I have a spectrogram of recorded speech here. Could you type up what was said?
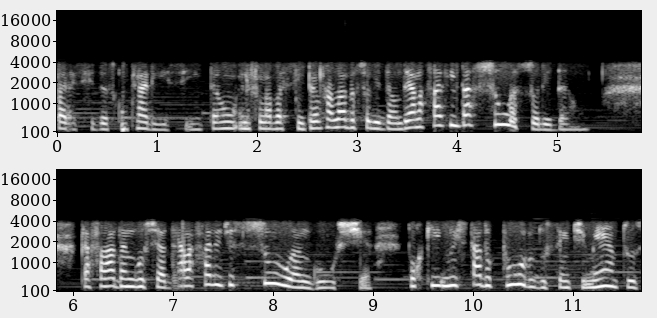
parecidas com Clarice. Então ele falava assim: para falar da solidão dela, fale da sua solidão. Para falar da angústia dela, fale de sua angústia, porque no estado puro dos sentimentos,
